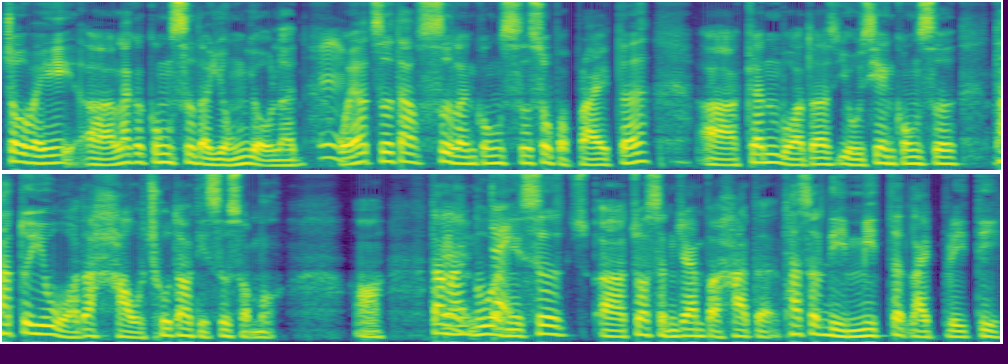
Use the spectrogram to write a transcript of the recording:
作为呃那个公司的拥有人，我要知道私人公司 s u p e r p r i d e 啊跟我的有限公司，它对于我的好处到底是什么？哦，当然，嗯如果你是呃做 s e n j a m b e r h a 的，它是 limited liability。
